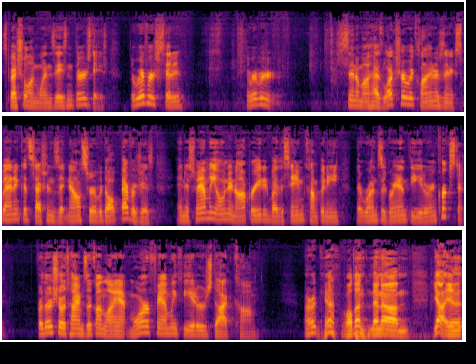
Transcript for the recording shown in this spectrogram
special on Wednesdays and Thursdays. The River City The River Cinema has luxury recliners and expanding concessions that now serve adult beverages and is family owned and operated by the same company that runs the Grand Theater in Crookston. For their showtimes, look online at morefamilytheaters.com. All right, yeah, well done. And then, um, yeah, uh,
